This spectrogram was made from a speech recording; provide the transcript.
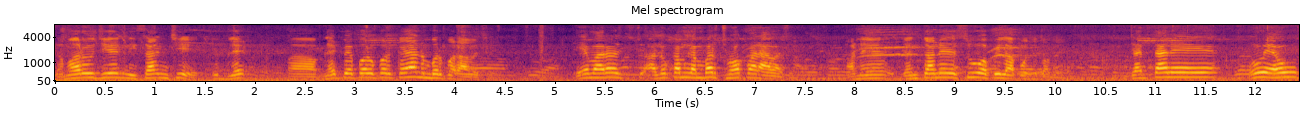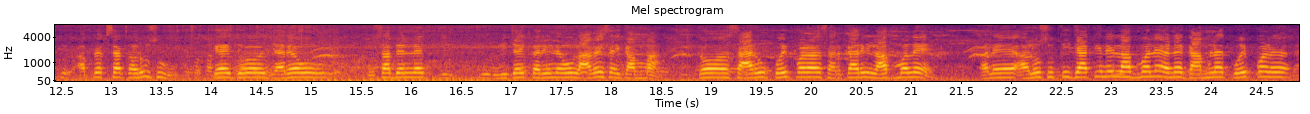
તમારું જે નિશાન છે એ બ્લેડ બ્લેડ પેપર ઉપર કયા નંબર પર આવે છે? એ મારો અનુક્રમ નંબર છ પર આવે છે. અને જનતાને શું અપીલ આપો છો તમે? જનતાને હું એવું અપેક્ષા કરું છું કે જો જ્યારે હું ઉષાબેનને વિજય કરીને હું લાવીશ એ ગામમાં તો સારું કોઈ પણ સરકારી લાભ મળે અને અનુસૂચિત જાતિને લાભ મળે અને ગામના કોઈ પણ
